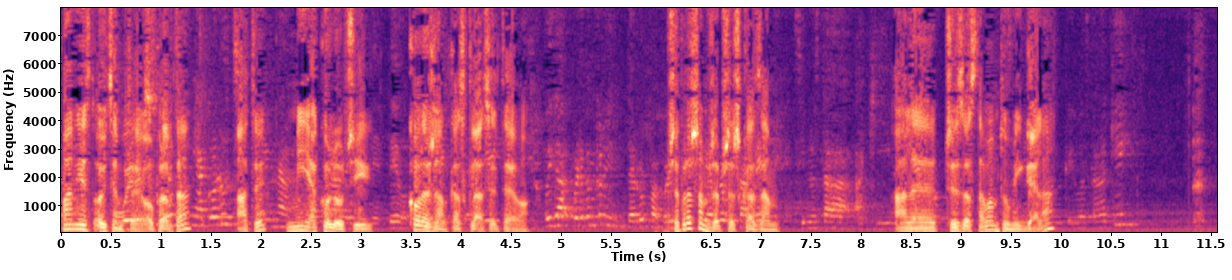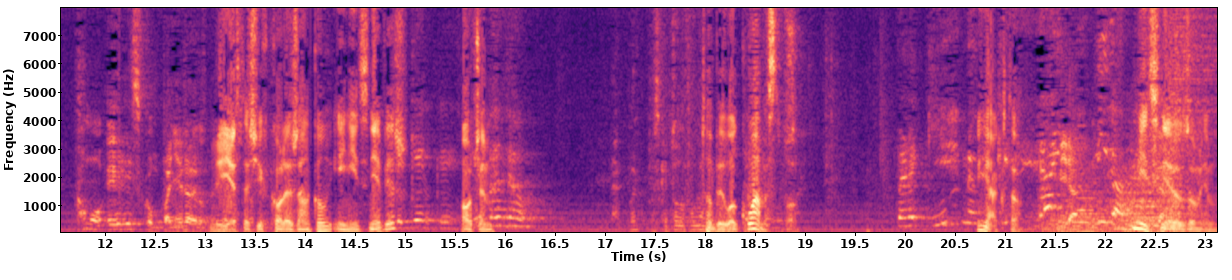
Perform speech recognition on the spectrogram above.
Pan jest ojcem Teo, prawda? A ty? Mia Colucci, koleżanka z klasy Teo. Przepraszam, że przeszkadzam. Ale czy zastałam tu Miguela? Jesteś ich koleżanką i nic nie wiesz? O czym? To było kłamstwo. Jak to? Nic nie rozumiem.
